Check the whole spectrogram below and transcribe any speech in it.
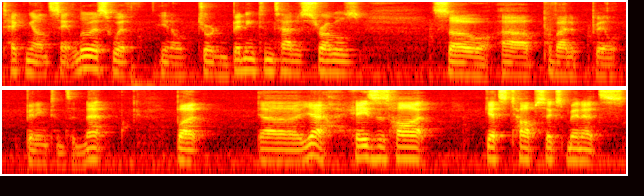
taking on St. Louis with, you know, Jordan Binnington's had his struggles. So, uh, provided Bill Binnington's in net. But, uh, yeah, Hayes is hot, gets top six minutes,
